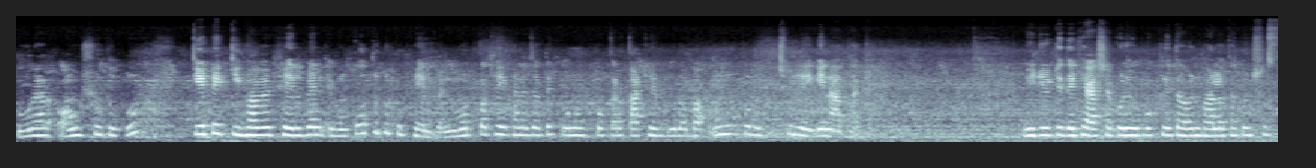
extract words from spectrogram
গোড়ার অংশটুকু কেটে কীভাবে ফেলবেন এবং কতটুকু ফেলবেন। মোট কথা এখানে যাতে কোনো প্রকার কাঠের গুঁড়ো বা অন্য কোনো কিছু লেগে না থাকে। ভিডিওটি দেখে আশা করি উপকৃত হবেন। ভালো থাকুন, সুস্থ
